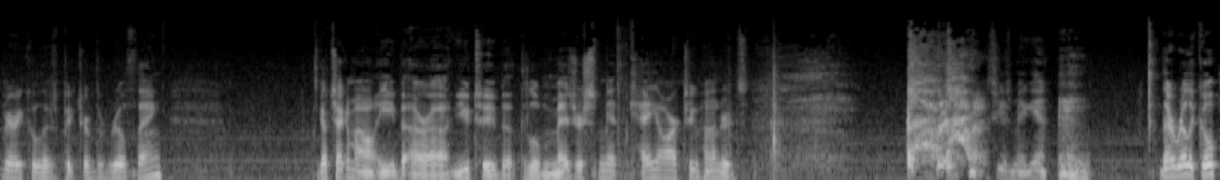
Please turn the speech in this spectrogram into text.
very cool. There's a picture of the real thing. Go check them out on eBay or uh, YouTube. The, the little Messerschmitt KR200s. Excuse me again. They're really cool.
